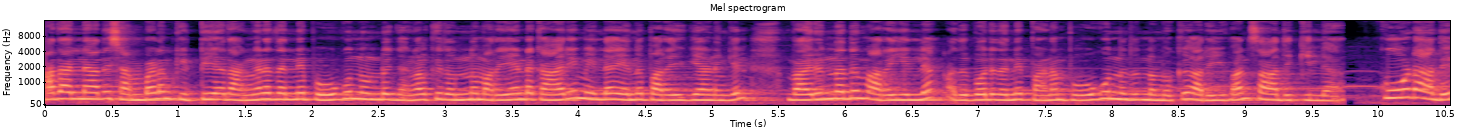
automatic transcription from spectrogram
അതല്ലാതെ ശമ്പളം കിട്ടിയത് അങ്ങനെ തന്നെ പോകുന്നുണ്ട് ഞങ്ങൾക്കിതൊന്നും അറിയേണ്ട കാര്യമില്ല എന്ന് പറയുകയാണെങ്കിൽ വരുന്നതും അറിയില്ല അതുപോലെ തന്നെ പണം പോകുന്നതും നമുക്ക് അറിയുവാൻ സാധിക്കില്ല. കൂടാതെ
